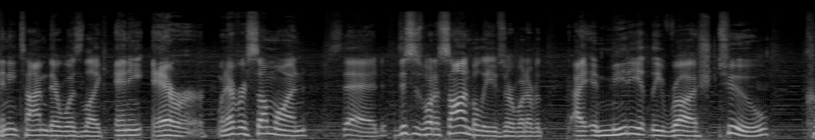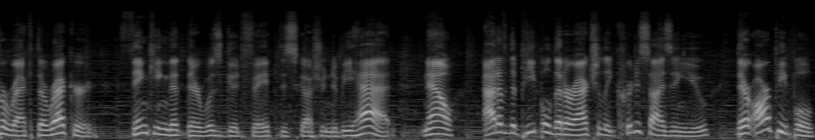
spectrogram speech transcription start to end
Anytime there was like any error, whenever someone said this is what Hasan believes or whatever, I immediately rushed to correct the record, thinking that there was good faith discussion to be had. Now, out of the people that are actually criticizing you, there are people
